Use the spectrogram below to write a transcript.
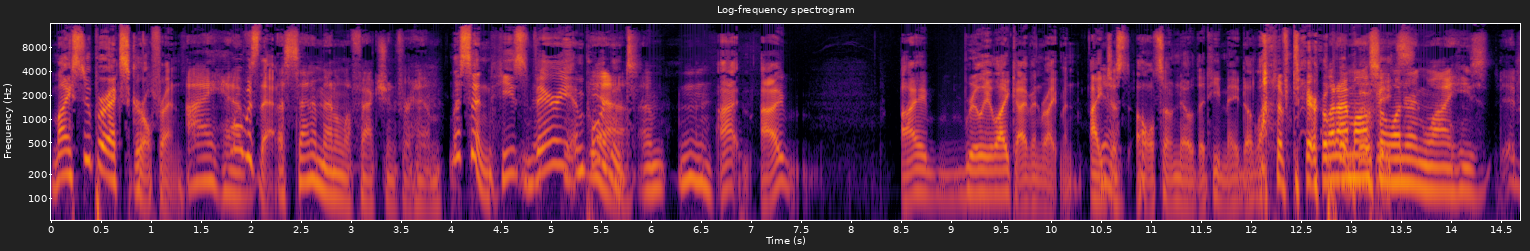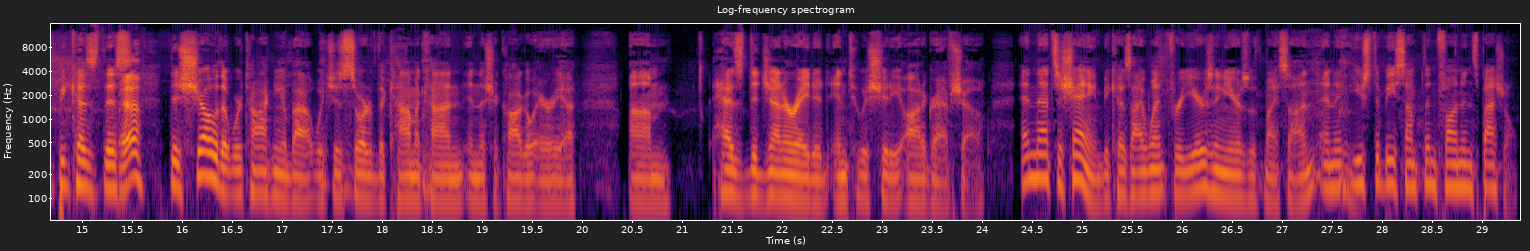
My super ex girlfriend. I have what was that? a sentimental affection for him. Listen, he's very important. Yeah, um, mm, I I I really like Ivan Reitman. I Yeah. just also know that he made a lot of terrible. But I'm also wondering why he's because this Yeah. this show that we're talking about, which is sort of the Comic Con in the Chicago area, um, has degenerated into a shitty autograph show, and that's a shame because I went for years and years with my son, and it used to be something fun and special.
